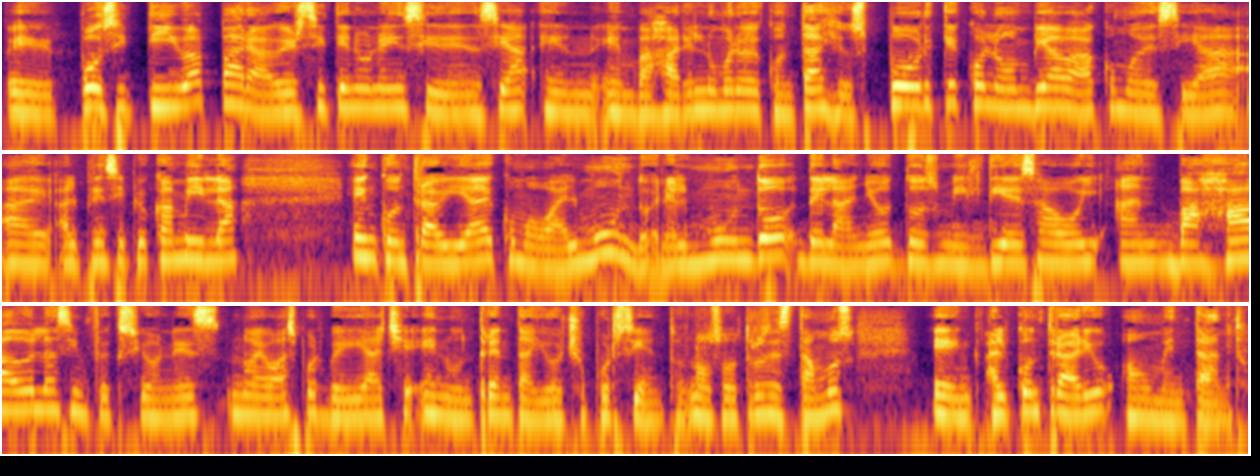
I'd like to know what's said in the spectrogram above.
eh, positiva para ver si tiene una incidencia en, en bajar el número de contagios, porque Colombia va, como decía a- al principio Camila, en contravía de cómo va el mundo. En el mundo del año 2010 a hoy han bajado las infecciones nuevas por VIH en un 38%. Nosotros estamos, en, al contrario, aumentando.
